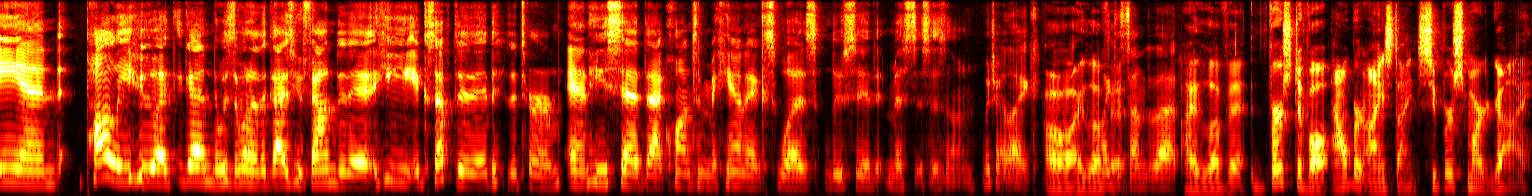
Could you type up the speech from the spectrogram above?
and Pauli, who like, again was one of the guys who founded it, he accepted the term and he said that quantum mechanics was lucid mysticism, which I like. Oh, I love I like it. the sound of that. I love it. First of all, Albert Einstein, super smart guy,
